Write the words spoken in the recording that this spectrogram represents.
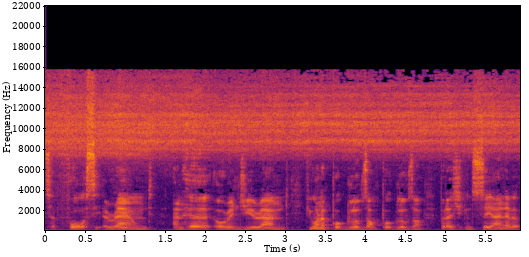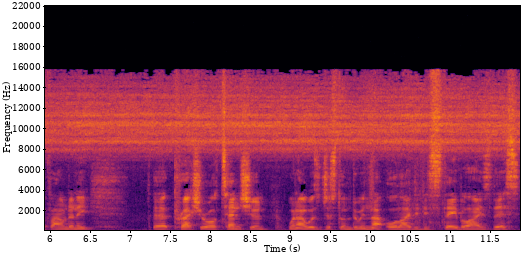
to force it around and hurt or injure your hand. If you want to put gloves on put gloves on. But as you can see I never found any uh, pressure or tension when I was just undoing that. All I did is stabilize this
